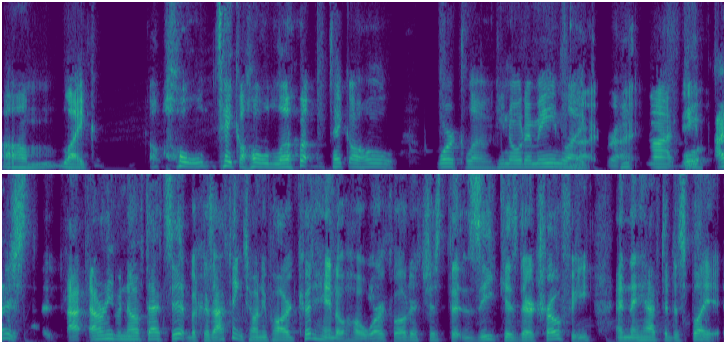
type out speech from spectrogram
um, like, hold take a whole load, take a whole workload. You know what I mean? Like, right. right. Not well, I just, I, I don't even know if that's it because I think Tony Pollard could handle a whole workload. It's just that Zeke is their trophy and they have to display it.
